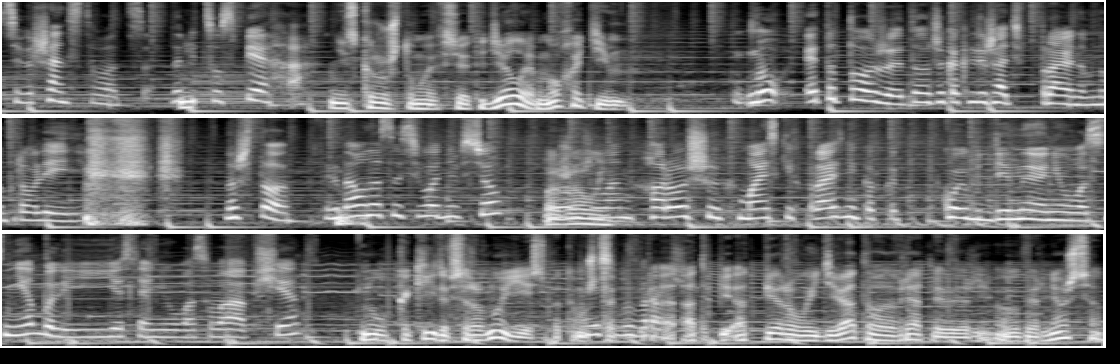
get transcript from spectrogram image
совершенствоваться, добиться успеха. Не скажу, что мы все это делаем, но хотим. Ну, это тоже, это уже как лежать в правильном направлении. Ну что, тогда у нас на сегодня все. Пожалуй. Мы вам желаем хороших майских праздников, какой бы длины они у вас не были, и если они у вас вообще. Ну, какие-то все равно есть, потому если что от, от первого и девятого вряд ли вернешься.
